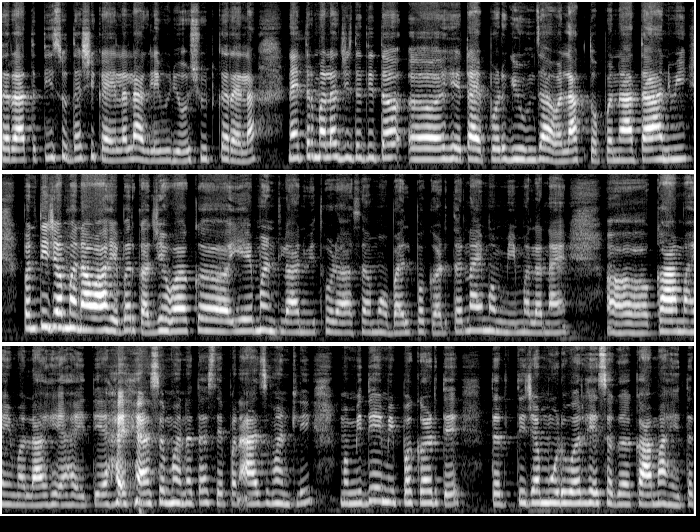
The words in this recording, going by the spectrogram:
तर आता ती सुद्धा शिकायला लागली व्हिडिओ शूट करायला. नाहीतर मला जिथं तिथं हे टायपड घेऊन जावं लागतो. पण आता आणवी पण तिच्या मनावर आहे बरं का. जेव्हा क ये म्हटलं आणवी थोडा असा मोबाईल पकड. तर नाही मम्मी मला नाही काम आहे मला हे आहे ते आहे. असं म्हणत असते पण आज म्हटली मम्मी दे मी पकडते. तर तिच्या मूडवर हे सगळं काम आहे. तर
